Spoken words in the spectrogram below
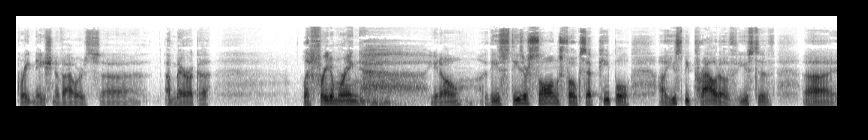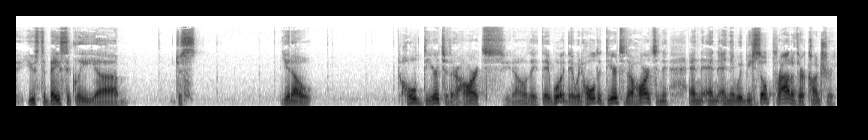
great nation of ours, uh, America. Let freedom ring. You know, these these are songs, folks, that people uh, used to be proud of. Used to uh, used to basically um, just you know, hold dear to their hearts. You know, they, they would. They would hold it dear to their hearts and, they, and, and, and they would be so proud of their country.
